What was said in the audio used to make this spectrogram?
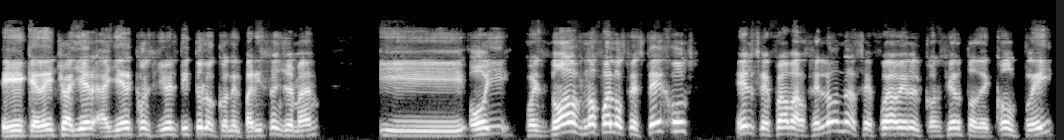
Sí, que de hecho ayer, ayer consiguió el título con el Paris Saint-Germain y hoy, pues no, no fue a los festejos. Él se fue a Barcelona, se fue a ver el concierto de Coldplay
